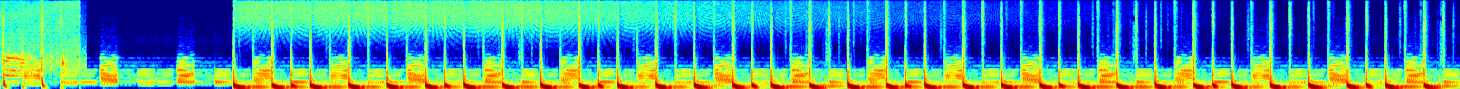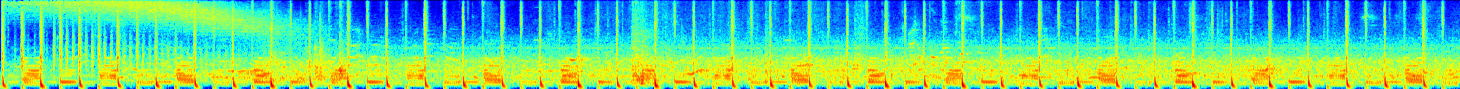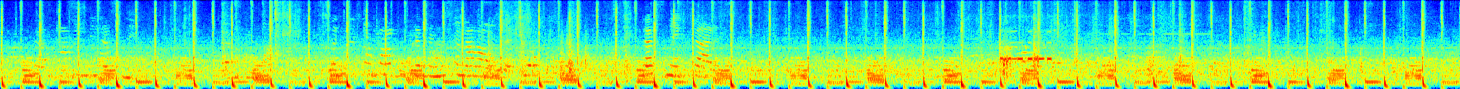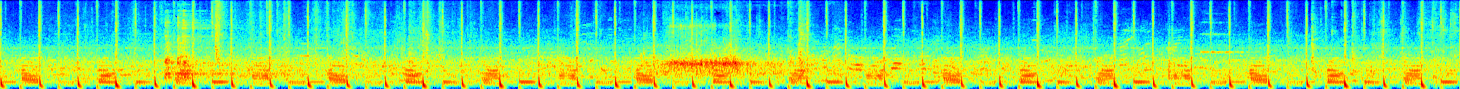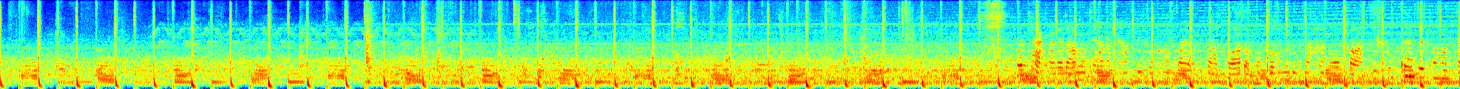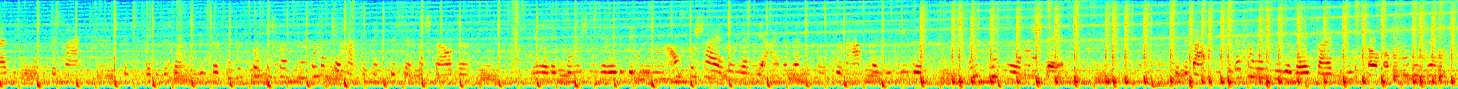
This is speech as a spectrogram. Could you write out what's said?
circula. Meine Damen und Herren, und herzlich willkommen bei uns an Bord auf unserem Flug nach Hannover. Die Flugzeit wird 35 Minuten betragen. Bitte vergewissern Sie sich, dass Ihre Zwischenstationen und auch Ihr Handgepäck sicher verstaut ist. Ihre elektronischen Geräte wir nun auszuschalten und wenn Sie eine Sendefunktion haben, können Sie diese ins Flugmodus stellen. Bitte beachten Sie, dass alle Flüge weltweit nicht Raucherflüge sind.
